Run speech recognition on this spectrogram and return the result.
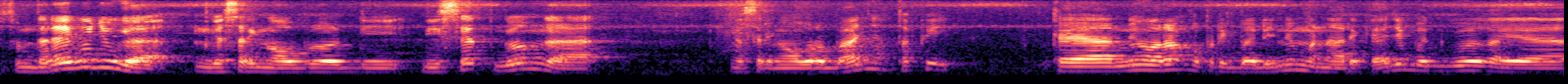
sebenarnya gue juga nggak sering ngobrol di di set gue nggak nggak sering ngobrol banyak tapi kayak ini orang kepribadiannya menarik aja buat gue kayak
